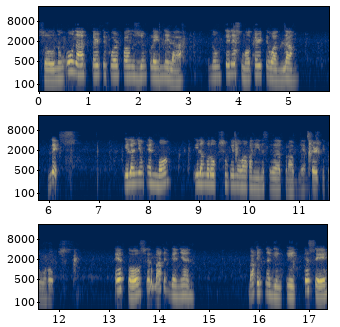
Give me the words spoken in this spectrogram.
So, nung una, 34 pounds yung claim nila. Nung tines mo, 31 lang. Next. Ilan yung N mo? Ilang ropes yung kinuha kanina sa problem? 32 ropes. Eto, sir, bakit ganyan? Bakit naging 8? Kasi,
